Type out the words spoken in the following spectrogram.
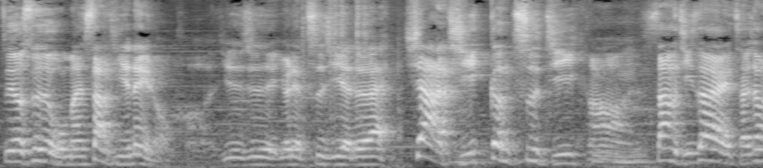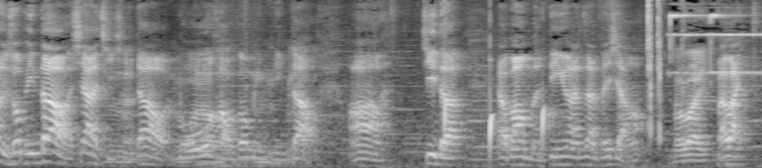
这就是我们上集的内容哈。其实是有点刺激的，对不对？下集更刺激啊！嗯、上集在柴 Sean 你说频道，下集请到罗好公民频道啊！记得要帮我们订阅、按赞、分享哦！拜拜，拜拜。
